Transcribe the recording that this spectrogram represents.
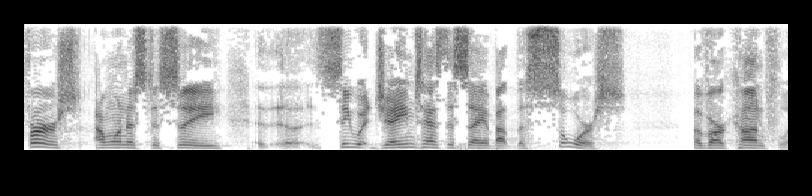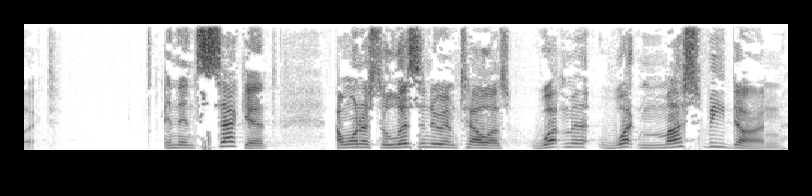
First, I want us to see uh, see what James has to say about the source of our conflict. And then second, I want us to listen to him tell us what what must be done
